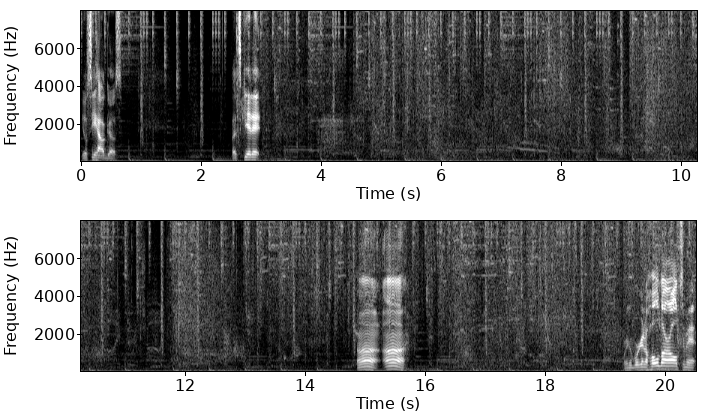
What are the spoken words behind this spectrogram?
you'll see how it goes. Let's get it. Uh, uh. We're, we're going to hold our ultimate.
